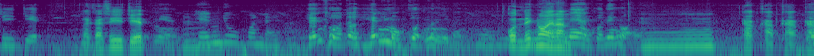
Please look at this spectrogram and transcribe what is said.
สีเจ็ดแล้วก็สี่เจ็ดแม่นเห็นอยู่บนใดคะเห็นโถเตอเห็นหมองกดมันนี่กันกลเด็กน้อยนั่นแม่นกดเล็กหน่อย อืมครับครับครับครับ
